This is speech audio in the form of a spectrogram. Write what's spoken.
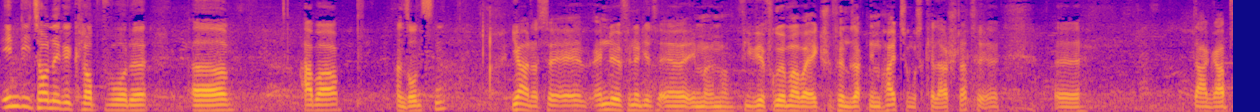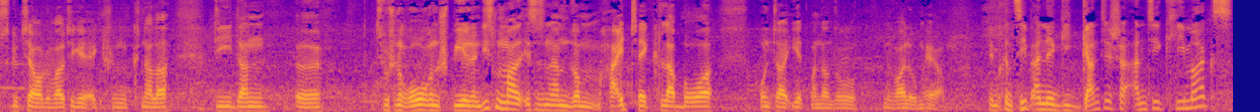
in die Tonne gekloppt wurde. Äh, aber ansonsten ja, das äh, Ende findet jetzt, äh, im, im, wie wir früher mal bei Actionfilmen sagten, im Heizungskeller statt. Äh, äh da gibt es ja auch gewaltige Actionknaller, die dann äh, zwischen Rohren spielen. In diesem Mal ist es in einem so einem Hightech-Labor und da irrt man dann so eine Weile umher. Im Prinzip eine gigantische Antiklimax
